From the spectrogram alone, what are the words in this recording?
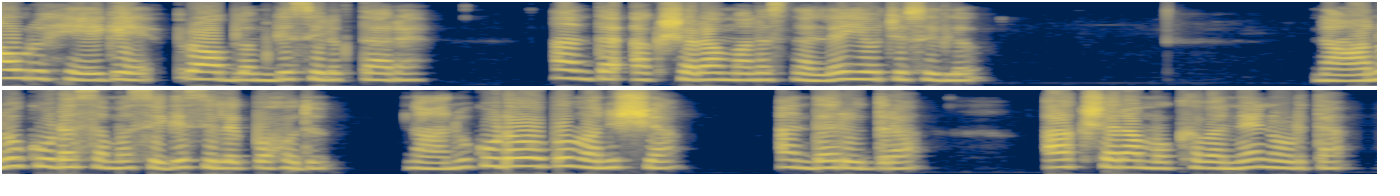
ಅವರು ಹೇಗೆ ಪ್ರಾಬ್ಲಮ್ಗೆ ಸಿಲುಕ್ತಾರೆ ಅಂತ ಅಕ್ಷರ ಮನಸ್ಸಿನಲ್ಲೇ ಯೋಚಿಸಿದ್ಲು. ನಾನು ಕೂಡ ಸಮಸ್ಯೆಗೆ ಸಿಲುಕಬಹುದು, ನಾನು ಕೂಡ ಒಬ್ಬ ಮನುಷ್ಯ, ಅಂದ ರುದ್ರ ಅಕ್ಷರ ಮುಖವನ್ನೇ ನೋಡ್ತಾ.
